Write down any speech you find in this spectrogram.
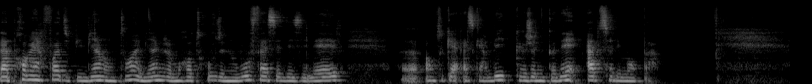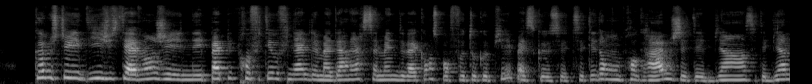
la première fois depuis bien longtemps et bien que je me retrouve de nouveau face à des élèves euh, en tout cas Ascarbé, que je ne connais absolument pas. Comme je te l'ai dit juste avant, je n'ai pas pu profiter au final de ma dernière semaine de vacances pour photocopier parce que c'était dans mon programme, j'étais bien, c'était bien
